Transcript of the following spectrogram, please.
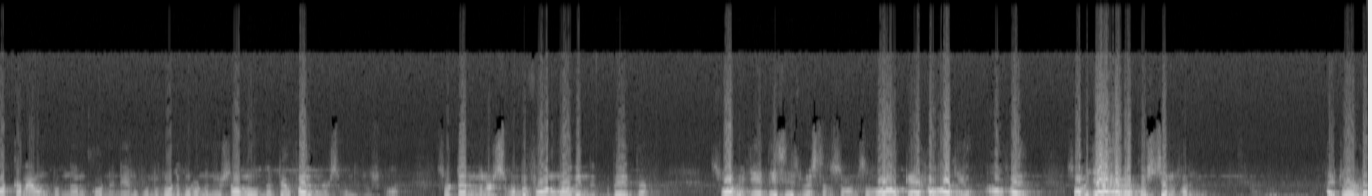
పక్కనే ఉంటుంది అనుకోండి నేను ఉన్న చోటికి రెండు నిమిషాల్లో ఉందంటే ఫైవ్ మినిట్స్ ముందు చూసుకోవాలి. సో టెన్ మినిట్స్ ముందు ఫోన్ మోగింది. ఉదయం ఎత్తాను Swamiji this is mister Sones. Okay how are you? Fine. Swamiji I have a question for you. I told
